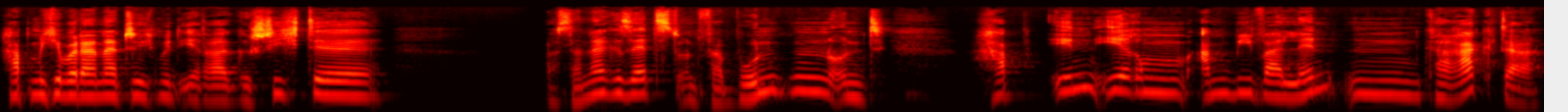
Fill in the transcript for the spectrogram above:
habe mich aber dann natürlich mit ihrer Geschichte auseinandergesetzt und verbunden und habe in ihrem ambivalenten Charakter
